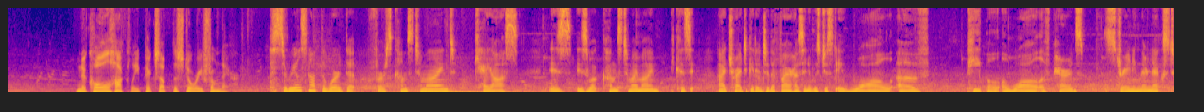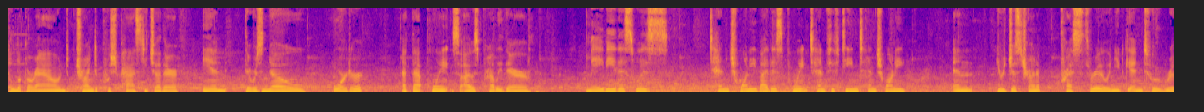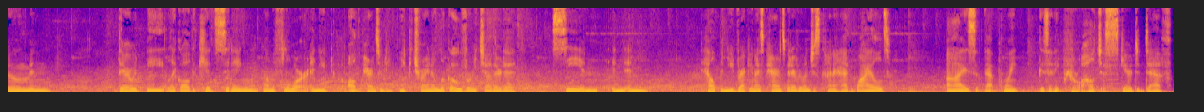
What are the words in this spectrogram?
Nicole Hockley picks up the story from there. Surreal's not the word that first comes to mind. Chaos is is what comes to my mind because it, I tried to get into the firehouse and it was just a wall of people, a wall of parents straining their necks to look around, trying to push past each other, and there was no order at that point. So I was probably there maybe this was 1020 by this point 1015 1020 and you were just trying to press through and you'd get into a room and there would be like all the kids sitting on the floor and you all the parents would be trying to look over each other to see and and, and help and you'd recognize parents but everyone just kind of had wild eyes at that point because i think we were all just scared to death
